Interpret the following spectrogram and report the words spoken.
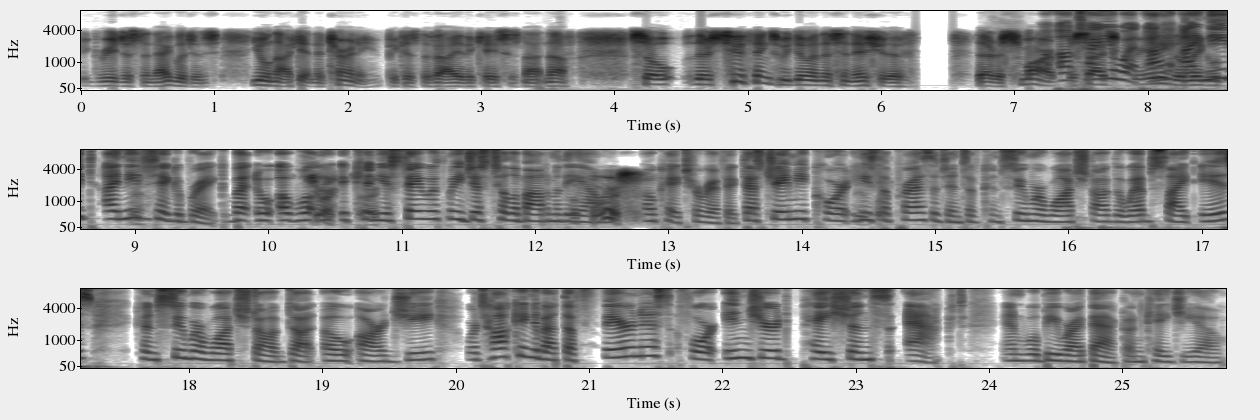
egregious the negligence, you will not get an attorney because the value of the case is not enough. So there's two things we do in this initiative that are smart. I'll tell you what. I, I legal- need I need to take a break, but uh, uh, well, Sure, can sorry. you stay with me just till the bottom of the Of hour? course. Okay, terrific. That's Jamie Court. He's the president of Consumer Watchdog. The website is consumerwatchdog.org. We're talking about the Fairness for Injured Patients Act, and we'll be right back on KGO.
